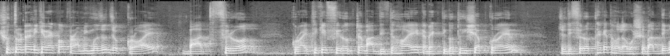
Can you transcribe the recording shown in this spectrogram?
সূত্রটা লিখে রাখো। প্রারম্ভিক মজুদ যোগ ক্রয় বাদ ফেরত। ক্রয় থেকে ফেরতটা বাদ দিতে হয়, এটা ব্যক্তিগত হিসাব ক্রয়ের। যদি ফেরত থাকে তাহলে অবশ্যই বাদ দিব।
